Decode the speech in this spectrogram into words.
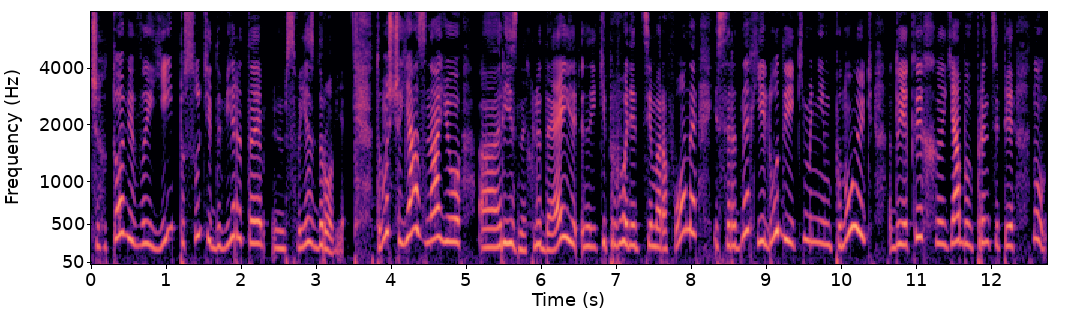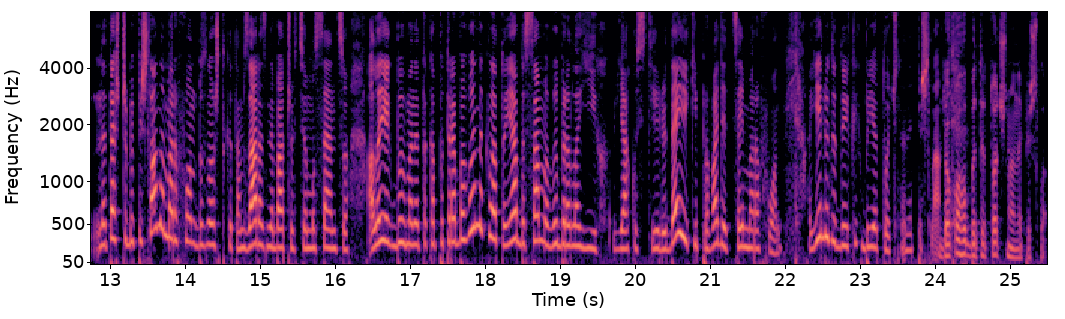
чи готові ви їй, по суті, довірити своє здоров'я. Тому що я знаю різних людей, які проводять ці марафони, і серед них є люди, які мені імпонують, до яких я би, в принципі, ну не те, щоб пішла на марафон, бо знову ж таки там зараз не бачу в цьому сенсу. Але якби в мене така потреба виникла, то я би саме вибрала їх в якості людей, які проводять цей марафон. А є люди, до яких би я точно не пішла. До кого би ти точно не пішла?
